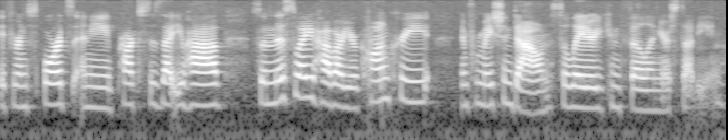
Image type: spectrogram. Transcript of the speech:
if you're in sports, any practices that you have. So in this way, you have all your concrete information down, so later you can fill in your studying.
